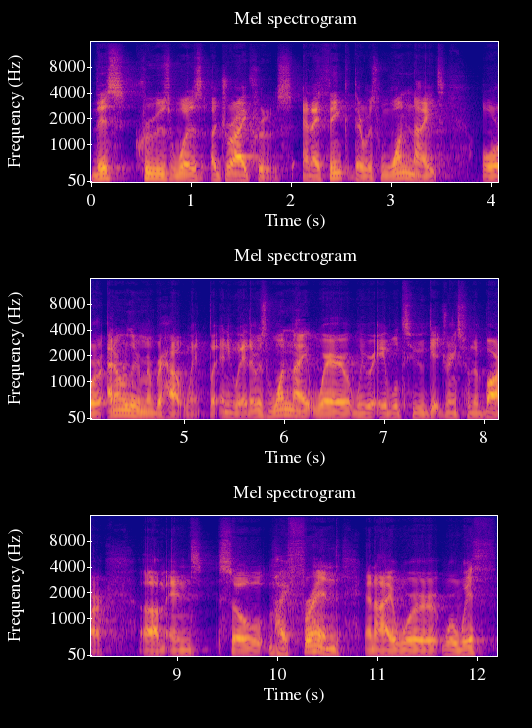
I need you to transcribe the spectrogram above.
this cruise was a dry cruise. And I think there was one night or I don't really remember how it went, but anyway, there was one night where we were able to get drinks from the bar. Um, and so my friend and I were, were with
